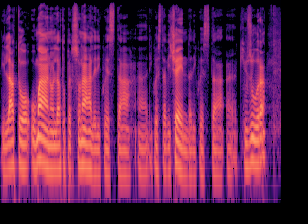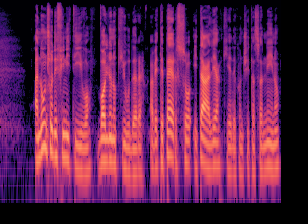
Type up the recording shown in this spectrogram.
il lato umano, il lato personale di questa, eh, di questa vicenda, di questa eh, chiusura. Annuncio definitivo, vogliono chiudere. Avete perso Italia? chiede Concita Sannino.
